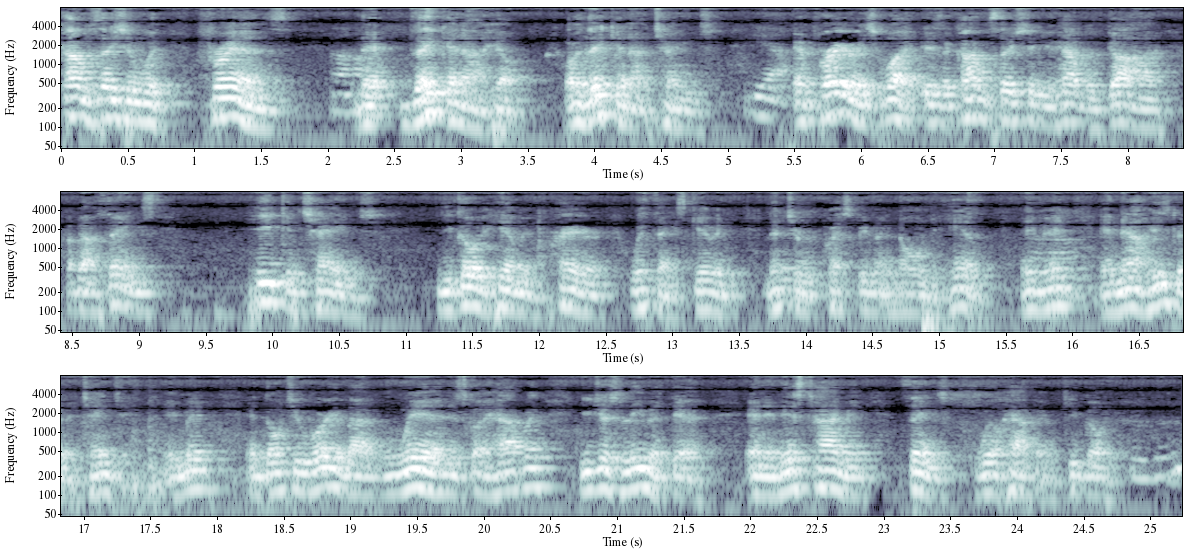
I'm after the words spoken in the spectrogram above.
conversation with friends Uh-huh. that they cannot help or they cannot change. Yeah. And prayer is what? Is a conversation you have with God about things He can change. You go to Him in prayer with thanksgiving. Let your request be made known to Him. Amen. And now He's going to change it. Amen. And don't you worry about when it's going to happen. You just leave it there. And in his timing, things will happen. Keep going. Mhm.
